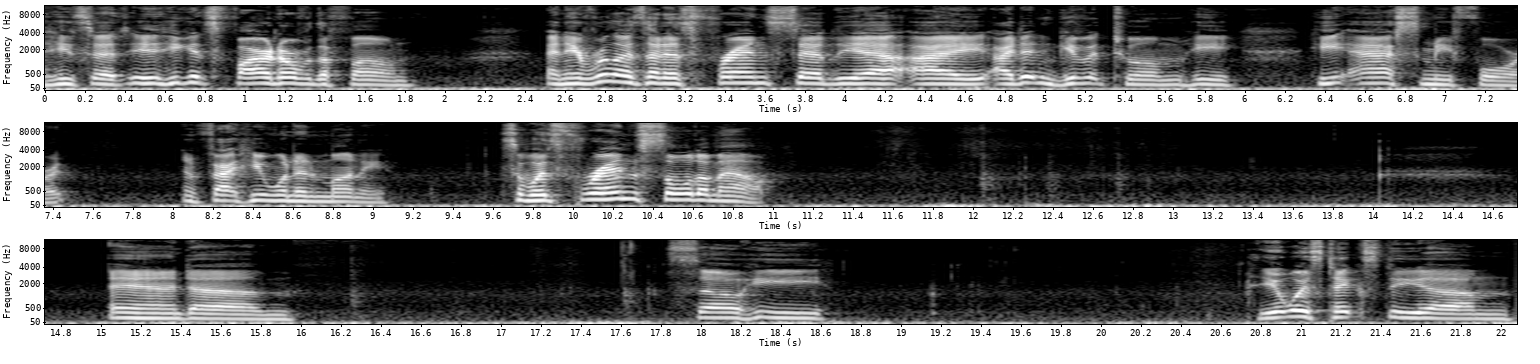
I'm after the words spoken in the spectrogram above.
he says he gets fired over the phone. And he realized that his friend said, "Yeah, I I didn't give it to him. He he asked me for it. In fact, he wanted money." So his friend sold him out. And um so he he always takes the um,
